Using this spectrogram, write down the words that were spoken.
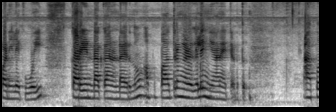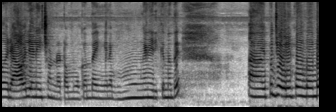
പണിയിലേക്ക് പോയി കറി ഉണ്ടാക്കാനുണ്ടായിരുന്നു. അപ്പൊ പാത്രം കഴുകൽ ഞാൻ ഏറ്റെടുത്ത്. അപ്പോൾ രാവിലെ എണീച്ചുണ്ട് കേട്ടോ. മുഖം ഇങ്ങനെ ഇങ്ങനെ ഇരിക്കുന്നത്. ഇപ്പൊ ജോലിക്ക് കൊണ്ടുകൊണ്ട്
